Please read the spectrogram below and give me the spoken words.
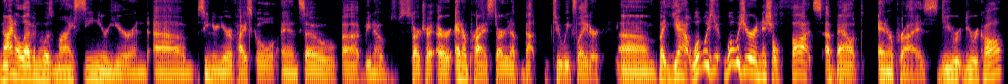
9-11 was my senior year and um senior year of high school and so uh you know star trek or enterprise started up about two weeks later um but yeah what was your what was your initial thoughts about enterprise do you do you recall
